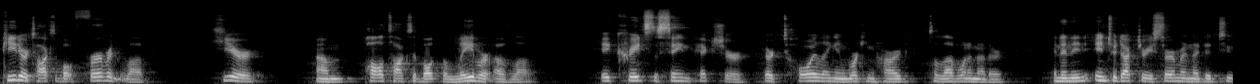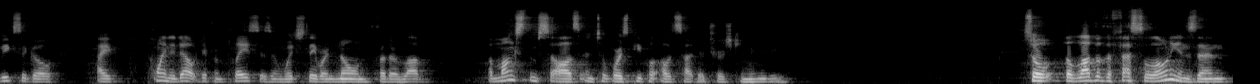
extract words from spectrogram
Peter talks about fervent love. Here, um, Paul talks about the labor of love. It creates the same picture. They're toiling and working hard to love one another. And in the introductory sermon I did two weeks ago, I pointed out different places in which they were known for their love amongst themselves and towards people outside their church community. So the love of the Thessalonians then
